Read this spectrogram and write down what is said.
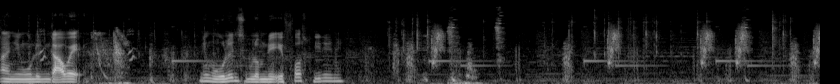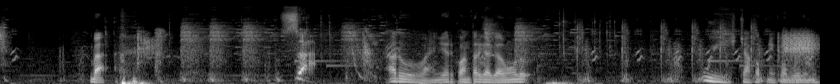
Anjing Ulin KW. Ini Wulin sebelum di evolve gini nih. Mbak. Sa. Aduh, anjir counter gagal mulu. Wih, cakep nih combo ini.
